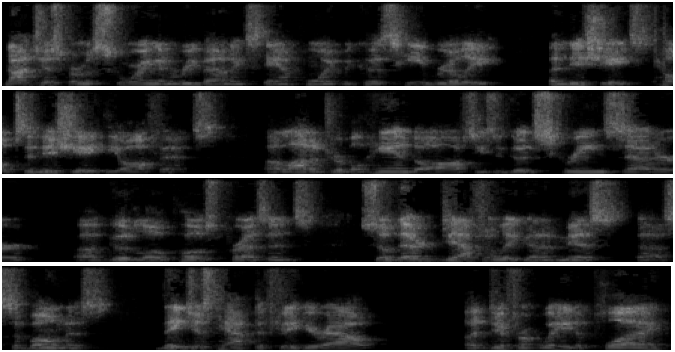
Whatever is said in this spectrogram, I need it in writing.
not just from a scoring and rebounding standpoint, because he really initiates, helps initiate the offense. A lot of dribble handoffs. He's a good screen setter, a good low post presence. So they're definitely going to miss uh, Sabonis. They just have to figure out a different way to play.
